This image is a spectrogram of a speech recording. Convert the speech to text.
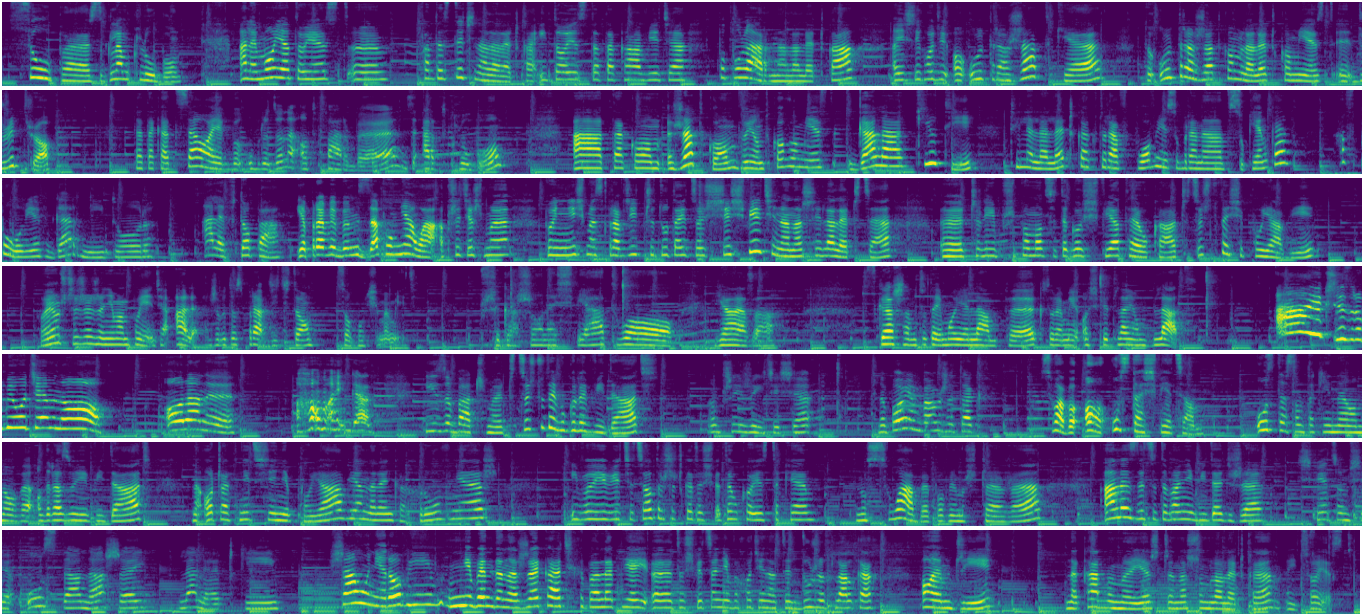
Super, z Glam Klubu. Ale moja to jest y, fantastyczna laleczka i to jest ta taka, wiecie, popularna laleczka. A jeśli chodzi o ultra rzadkie, to ultra rzadką laleczką jest y, Drip Drop. Ta taka cała jakby ubrudzona od farby z Art Klubu. A taką rzadką, wyjątkową jest Gala Cutie, czyli laleczka, która w połowie jest ubrana w sukienkę, a w połowie w garnitur. Ale wtopa, ja prawie bym zapomniała, a przecież my powinniśmy sprawdzić, czy tutaj coś się świeci na naszej laleczce, yy, czyli przy pomocy tego światełka, czy coś tutaj się pojawi. Powiem szczerze, że nie mam pojęcia, ale żeby to sprawdzić, to co musimy mieć? Przygaszone światło. Ja za zgaszam tutaj moje lampy, które mi oświetlają blat. A, jak się zrobiło ciemno! O rany! Oh my god! I zobaczmy, czy coś tutaj w ogóle widać? No przyjrzyjcie się. No powiem Wam, że tak słabo. O, usta świecą. Usta są takie neonowe, od razu je widać. Na oczach nic się nie pojawia, na rękach również. I wy wiecie co, troszeczkę to światełko jest takie, no słabe, powiem szczerze, ale zdecydowanie widać, że świecą się usta naszej laleczki. Szału nie robi, nie będę narzekać, chyba lepiej e, to świecenie wychodzi na tych dużych lalkach OMG. Nakarmmy jeszcze naszą laleczkę. I co jest?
